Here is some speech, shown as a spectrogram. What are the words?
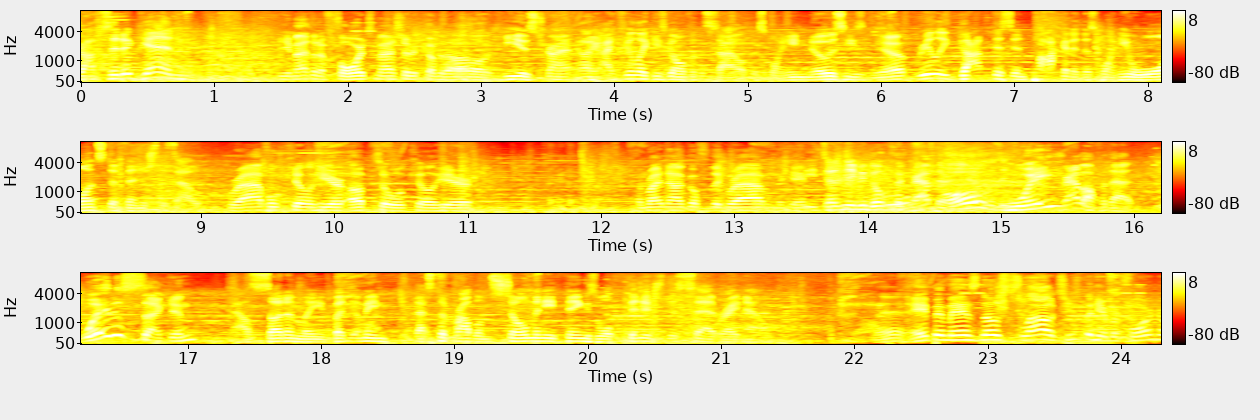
Drops it again. Can you imagine a forward smasher to cover that Oh, off? he is trying. Like, I feel like he's going for the style at this point. He knows he's Yep. really got this in pocket at this point. He wants to finish this out. Grab will kill here, up tilt will kill here. And right now, go for the grab, and the game. He doesn't even go for the grab there. Oh, That was a wait. Grab off of that. Wait a second. Now suddenly, but I mean, that's the problem. So many things will finish this set right now. Man, 8 Man's no slouch. He's been here before.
